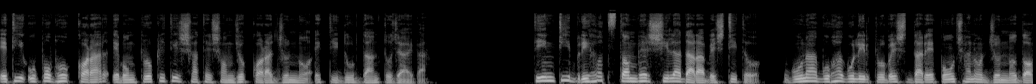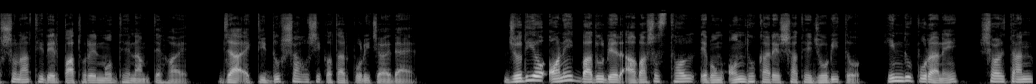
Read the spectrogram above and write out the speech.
এটি উপভোগ করার এবং প্রকৃতির সাথে সংযোগ করার জন্য একটি দুর্দান্ত জায়গা। তিনটি বৃহৎ স্তম্ভের শিলা দ্বারা বেষ্টিত গুণা গুহাগুলির প্রবেশদ্বারে পৌঁছানোর জন্য দর্শনার্থীদের পাথরের মধ্যে নামতে হয়, যা একটি দুঃসাহসিকতার পরিচয় দেয়। যদিও অনেক বাদুড়ের আবাসস্থল এবং অন্ধকারের সাথে জড়িত, হিন্দু পুরাণে শয়তান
